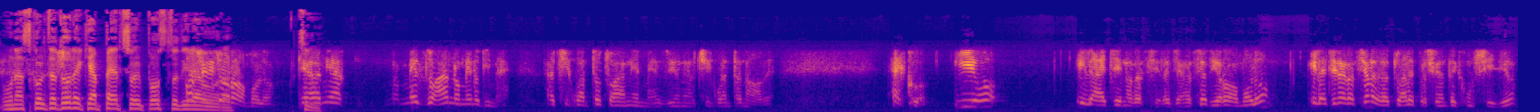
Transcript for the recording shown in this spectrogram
un ascoltatore che ha perso il posto di lavoro. Romolo, che sì. ha mia, mezzo anno meno di me ha 58 anni e mezzo, io ne ho 59. Ecco, io e la generazione, la generazione di Romolo e la generazione dell'attuale Presidente del Consiglio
